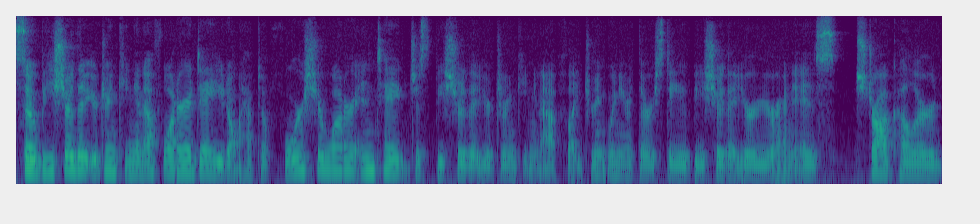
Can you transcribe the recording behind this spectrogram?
So be sure that you're drinking enough water a day. You don't have to force your water intake. Just be sure that you're drinking enough. Like drink when you're thirsty. Be sure that your urine is straw colored.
